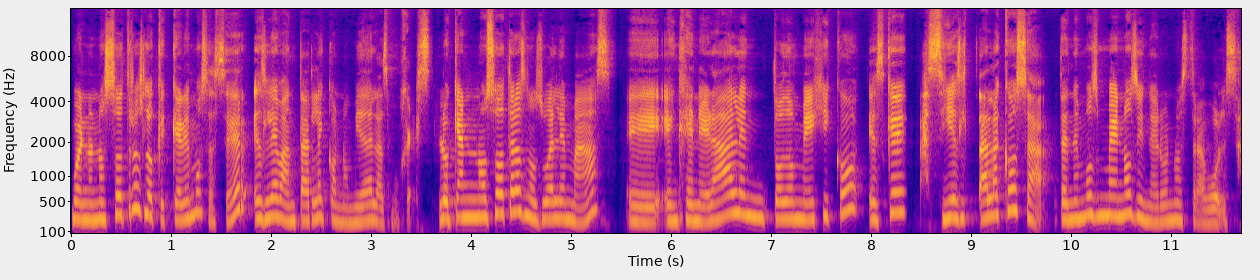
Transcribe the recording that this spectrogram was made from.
Bueno, nosotros lo que queremos hacer es levantar la economía de las mujeres. Lo que a nosotras nos duele más, eh, en general en todo México, es que así está la cosa. Tenemos menos dinero en nuestra bolsa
